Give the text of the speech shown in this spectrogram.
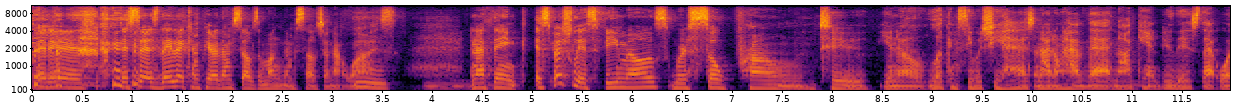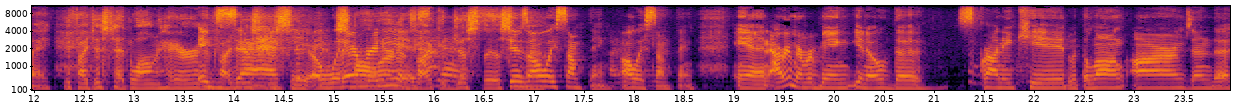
It is. It says they that compare themselves among themselves are not wise. And I think, especially as females, we're so prone to, you know, look and see what she has, and I don't have that, and I can't do this that way. If I just had long hair, and if I just Exactly, was or whatever it smaller, and is. if I could just this. There's always something, always something. And I remember being, you know, the scrawny kid with the long arms and the,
